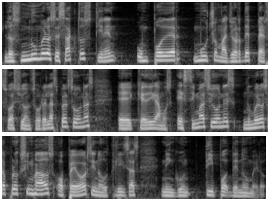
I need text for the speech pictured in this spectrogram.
Los números exactos tienen un poder mucho mayor de persuasión sobre las personas eh, que digamos estimaciones, números aproximados o peor si no utilizas ningún tipo de número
